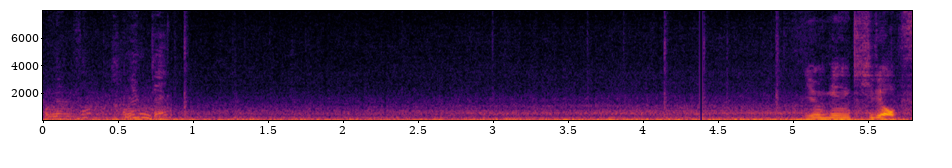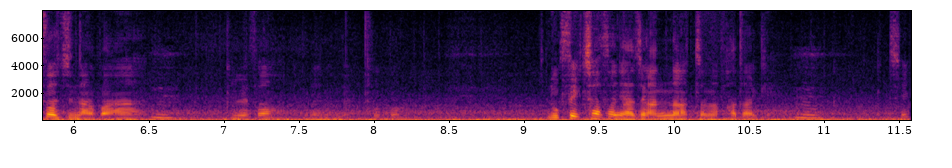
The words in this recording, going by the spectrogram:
보면서 가면 돼 여기는 길이 없어지나 봐 응. 그래서 그러는 냅두고 녹색 차선이 아직 안 나왔잖아 바닥에 응. 그치?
